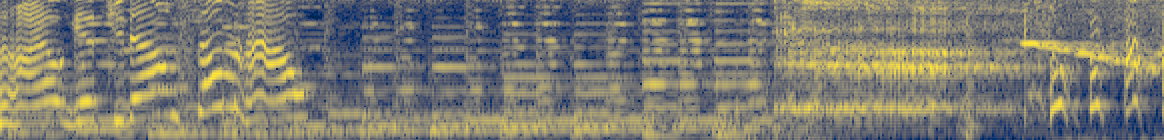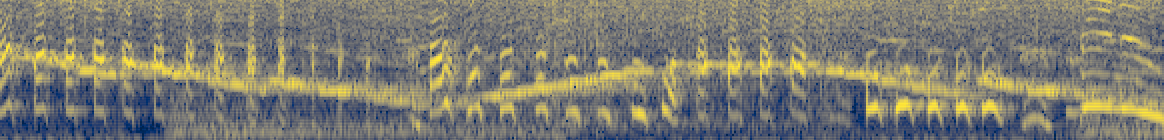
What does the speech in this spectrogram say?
I'll get you down somehow! Binoo!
